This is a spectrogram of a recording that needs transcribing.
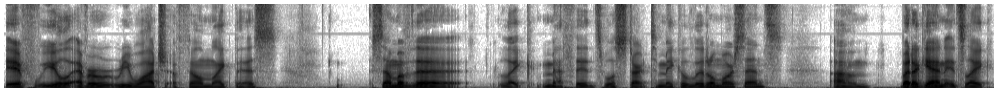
if we'll ever rewatch a film like this, some of the like methods will start to make a little more sense. Um, but again, it's like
